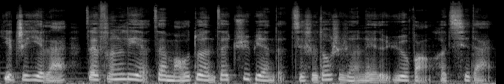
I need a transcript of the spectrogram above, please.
一直以来，在分裂、在矛盾、在巨变的，其实都是人类的欲望和期待。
